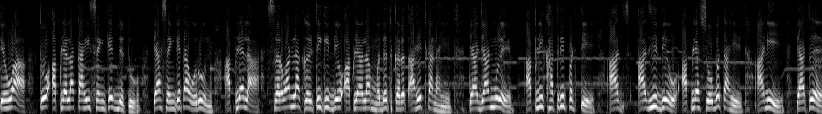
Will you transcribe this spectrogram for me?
तेव्हा तो आपल्याला काही संकेत देतो. त्या संकेतावरून आपल्याला सर्वांना कळते की देव आपल्याला मदत करत आहेत का नाहीत. त्या ज्यांमुळे आपली खात्री पटते आज आजही देव आपल्यासोबत आहेत आणि त्याचं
